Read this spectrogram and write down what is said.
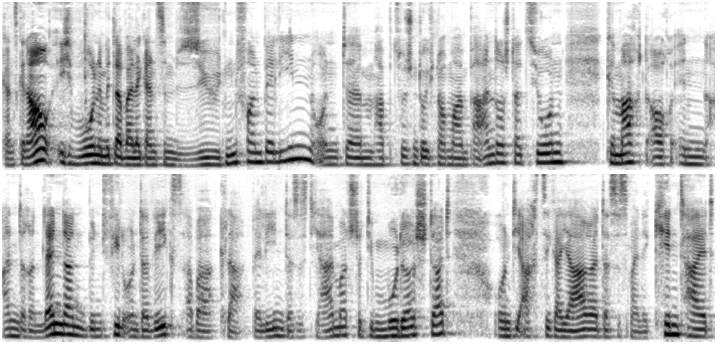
Ganz genau. Ich wohne mittlerweile ganz im Süden von Berlin und ähm, habe zwischendurch noch mal ein paar andere Stationen gemacht, auch in anderen Ländern. Bin viel unterwegs, aber klar, Berlin, das ist die Heimatstadt, die Mutterstadt und die 80er Jahre, das ist meine Kindheit.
